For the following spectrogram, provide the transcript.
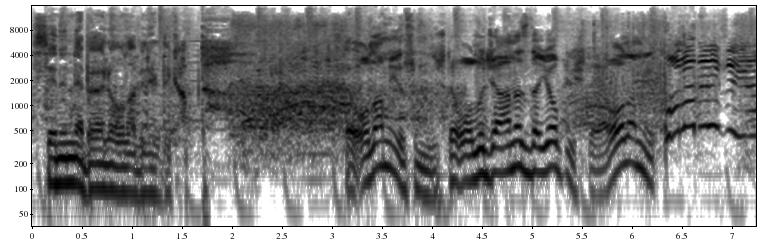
seninle böyle olabilirdik aptal. E, olamıyorsunuz işte. Olacağınız da yok işte ya. Olamıyor. Olamıyorsun ya.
